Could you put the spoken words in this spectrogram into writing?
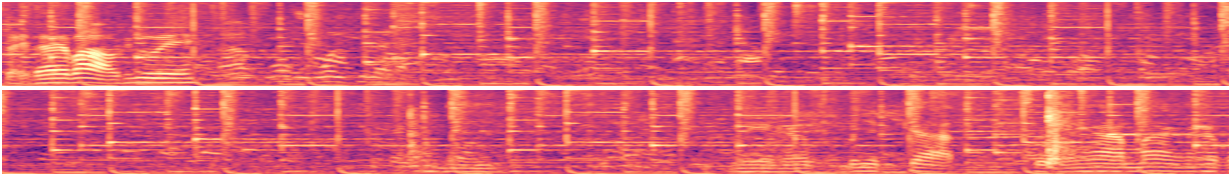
ใส่ได้เปล่าพี่นุ้ยครับข้างบนขึ้นเลยนี่ครับบรรยากาศสวยงามมากนะครับ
